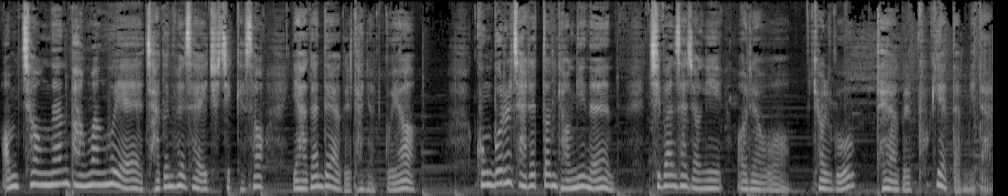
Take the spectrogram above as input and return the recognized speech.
엄청난 방황 후에 작은 회사에 취직해서 야간 대학을 다녔고요. 공부를 잘했던 경희는 집안 사정이 어려워 결국 대학을 포기했답니다.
